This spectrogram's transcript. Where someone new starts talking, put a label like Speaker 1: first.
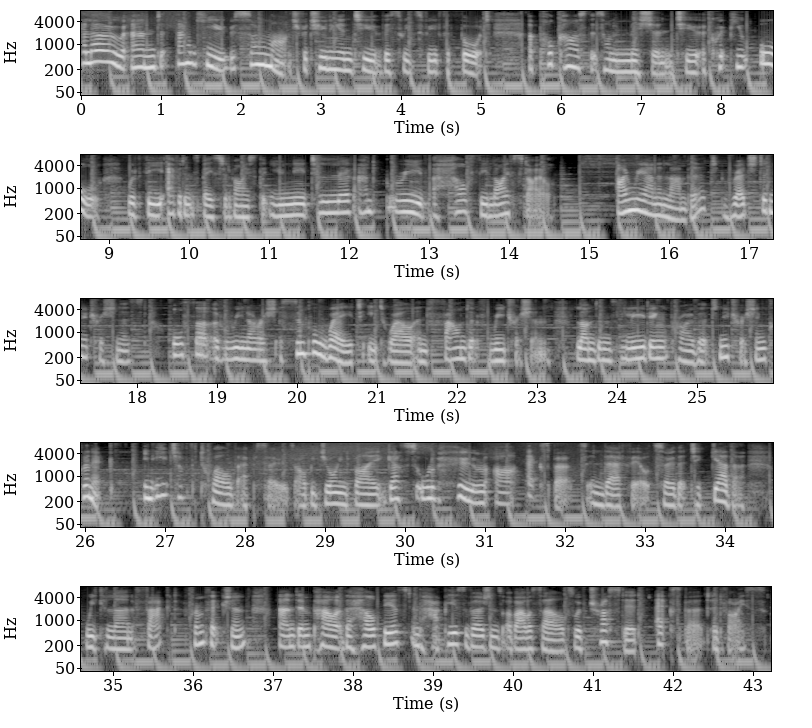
Speaker 1: Hello, and thank you so much for tuning into this week's Food for Thought, a podcast that's on a mission to equip you all with the evidence based advice that you need to live and breathe a healthy lifestyle. I'm Rhiannon Lambert, registered nutritionist, author of Renourish, a simple way to eat well, and founder of Rhitrition, London's leading private nutrition clinic. In each of the 12 episodes, I'll be joined by guests, all of whom are experts in their field, so that together we can learn fact from fiction and empower the healthiest and happiest versions of ourselves with trusted expert advice.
